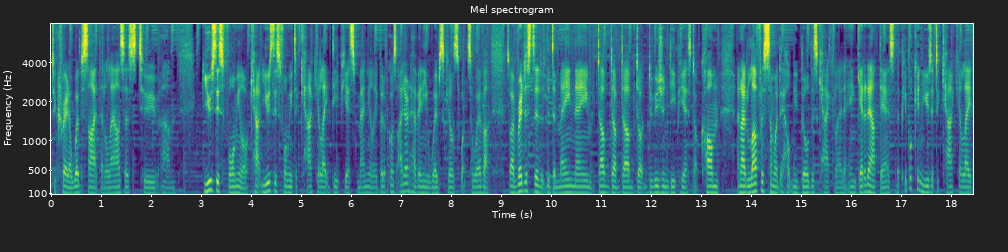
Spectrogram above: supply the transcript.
to create a website that allows us to um, use this formula or use this formula to calculate DPS manually. But of course, I don't have any web skills whatsoever. So I've registered the domain name www.divisiondps.com, and I'd love for someone to help me build this calculator and get it out there so that people can use it to calculate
